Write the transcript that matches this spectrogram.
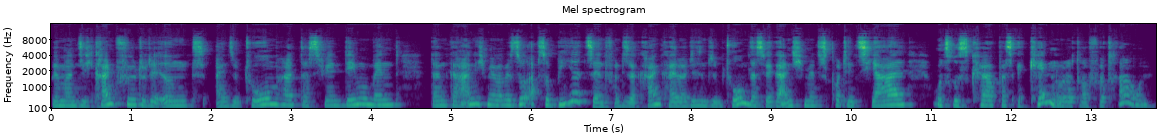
wenn man sich krank fühlt oder irgendein Symptom hat, dass wir in dem Moment dann gar nicht mehr, weil wir so absorbiert sind von dieser Krankheit oder diesem Symptom, dass wir gar nicht mehr das Potenzial unseres Körpers erkennen oder darauf vertrauen.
